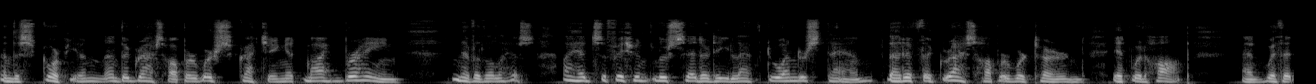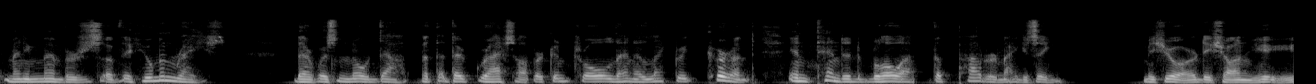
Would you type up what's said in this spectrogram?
and the scorpion and the grasshopper were scratching at my brain. Nevertheless, I had sufficient lucidity left to understand that if the grasshopper were turned it would hop, and with it many members of the human race. There was no doubt but that the grasshopper controlled an electric current intended to blow up the powder magazine." Monsieur de Chagny,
